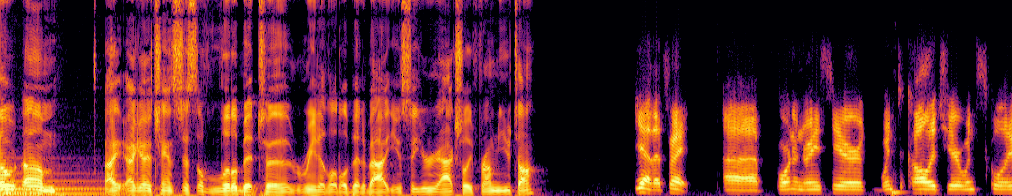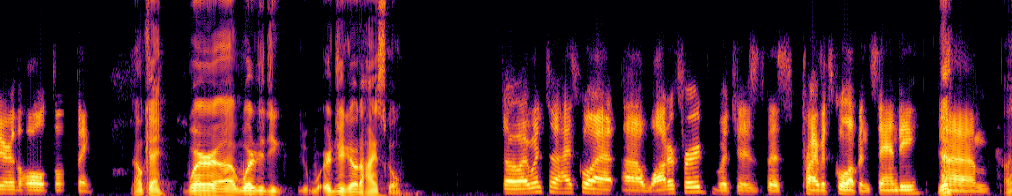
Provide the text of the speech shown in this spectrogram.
So, um, I, I got a chance just a little bit to read a little bit about you. So, you're actually from Utah? Yeah, that's right. Uh, born and raised here. Went to college here. Went to school here. The whole, the whole thing. Okay. Where uh, where did you where did you go to high school? So I went to high school at uh, Waterford, which is this private school up in Sandy. Yeah. Um, I,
